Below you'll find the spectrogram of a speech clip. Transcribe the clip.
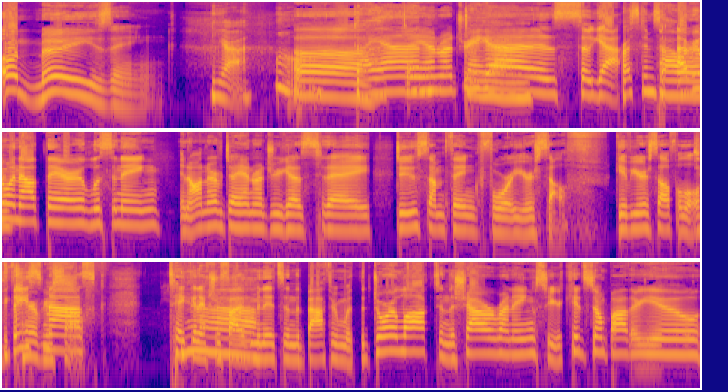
amazing. yeah. Aw. Uh, Diane- Diane Rodriguez. Diane. So yeah, Rest in so power. everyone out there listening, in honor of Diane Rodriguez today, do something for yourself. Give yourself a little Take face care of yourself. mask. Take an extra five minutes in the bathroom with the door locked and the shower running so your kids don't bother you.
